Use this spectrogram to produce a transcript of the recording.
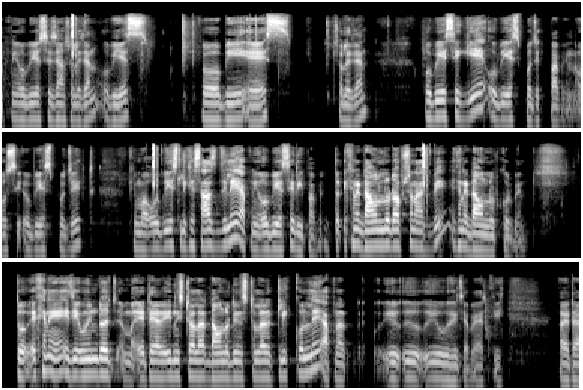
আপনি ওবিএস যান চলে যান ওবিএস ওবিএস চলে যান ওবিএস এ গিয়ে ওবিএস প্রজেক্ট পাবেন ওসি ওবিএস প্রজেক্ট কিংবা ওবিএস লিখে সার্চ দিলে আপনি ওবিএস এরই পাবেন তো এখানে ডাউনলোড অপশন আসবে এখানে ডাউনলোড করবেন তো এখানে এই যে উইন্ডোজ এটার ইনস্টলার ডাউনলোড ইনস্টলার ক্লিক করলে আপনার ইউ হয়ে যাবে আর কি এটা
